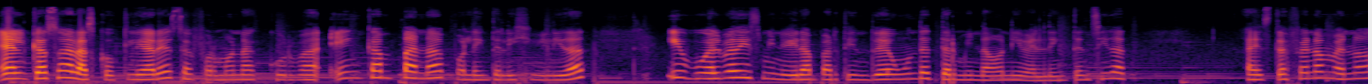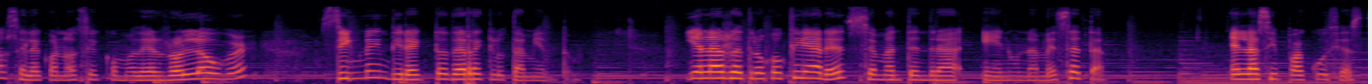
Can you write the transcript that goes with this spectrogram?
En el caso de las cocleares se forma una curva en campana por la inteligibilidad y vuelve a disminuir a partir de un determinado nivel de intensidad. A este fenómeno se le conoce como de rollover, signo indirecto de reclutamiento y en las retrococleares se mantendrá en una meseta. En las hipoacusias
